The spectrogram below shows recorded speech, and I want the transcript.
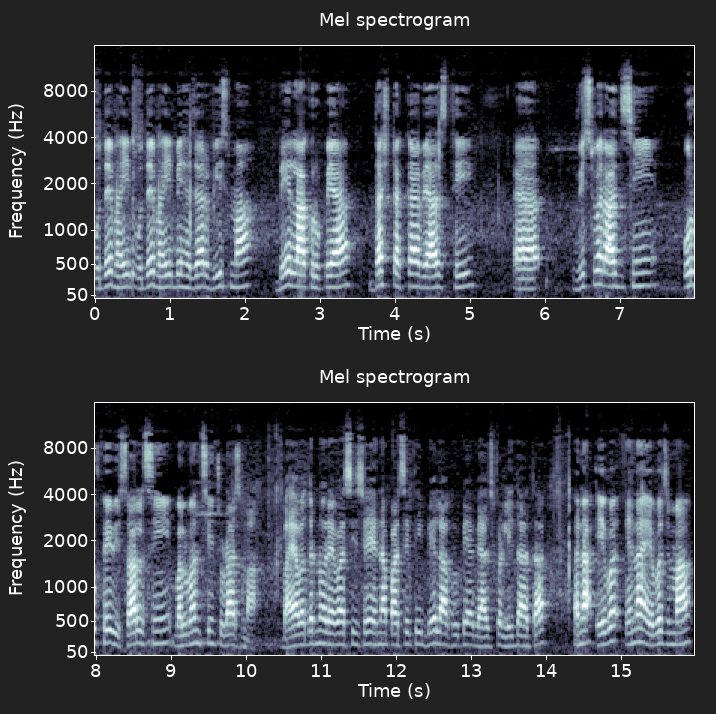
ઉદયભાઈ ઉદયભાઈ બે હજાર વીસમાં બે લાખ રૂપિયા દસ ટકા વ્યાજથી વિશ્વરાજસિંહ ઉર્ફે વિશાલસિંહ બલવંતસિંહ ચુડાસમા. ભાયાવદરનો રહેવાસી છે. એના પાસેથી બે લાખ રૂપિયા વ્યાજ પર લીધા હતા અને એવ- એના એવજમાં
